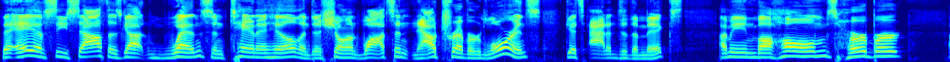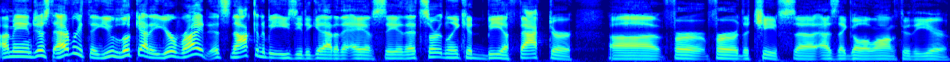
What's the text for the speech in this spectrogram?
The AFC South has got Wentz and Tannehill and Deshaun Watson. Now Trevor Lawrence gets added to the mix. I mean, Mahomes, Herbert. I mean, just everything. You look at it, you're right. It's not going to be easy to get out of the AFC, and that certainly could be a factor uh, for for the Chiefs uh, as they go along through the year.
